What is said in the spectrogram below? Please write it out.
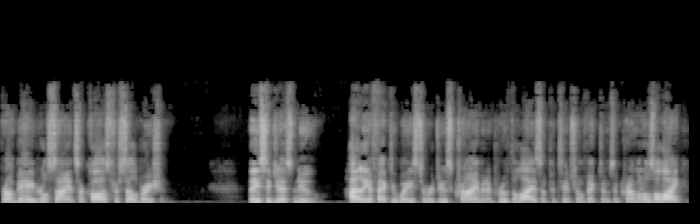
from behavioral science are cause for celebration. They suggest new, highly effective ways to reduce crime and improve the lives of potential victims and criminals alike.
